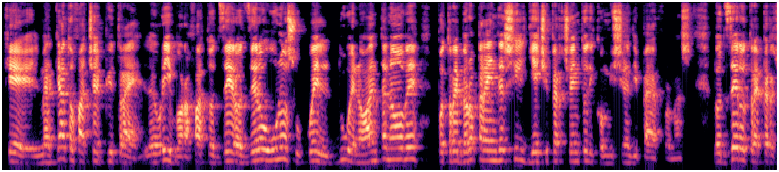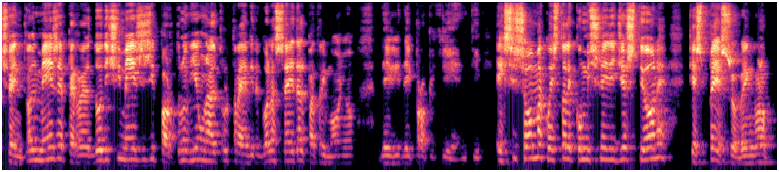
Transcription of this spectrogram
che il mercato faccia il più 3, l'Euribor ha fatto 0,01, su quel 2,99 potrebbe vorrebbero prendersi il 10% di commissione di performance, lo 0,3% al mese per 12 mesi si portano via un altro 3,6% dal patrimonio dei, dei propri clienti. E si somma questo alle commissioni di gestione che spesso vengono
